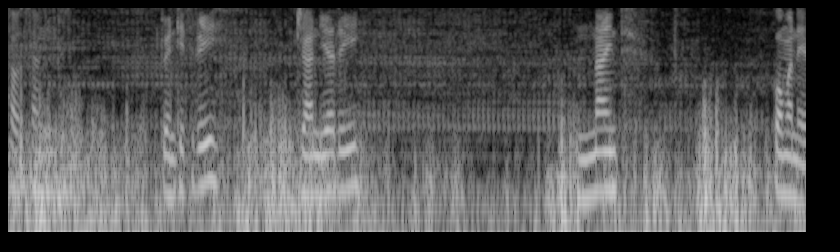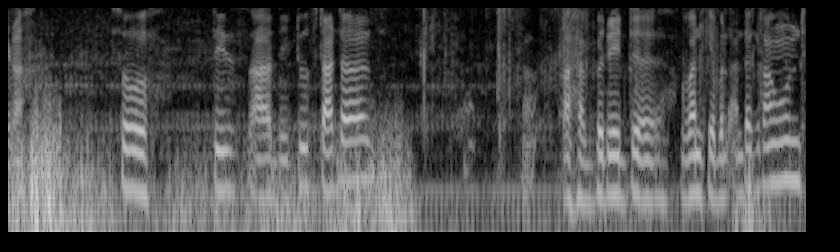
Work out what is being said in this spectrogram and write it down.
2023 January 9th common era so these are the two starters. Uh, I have buried uh, one cable underground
